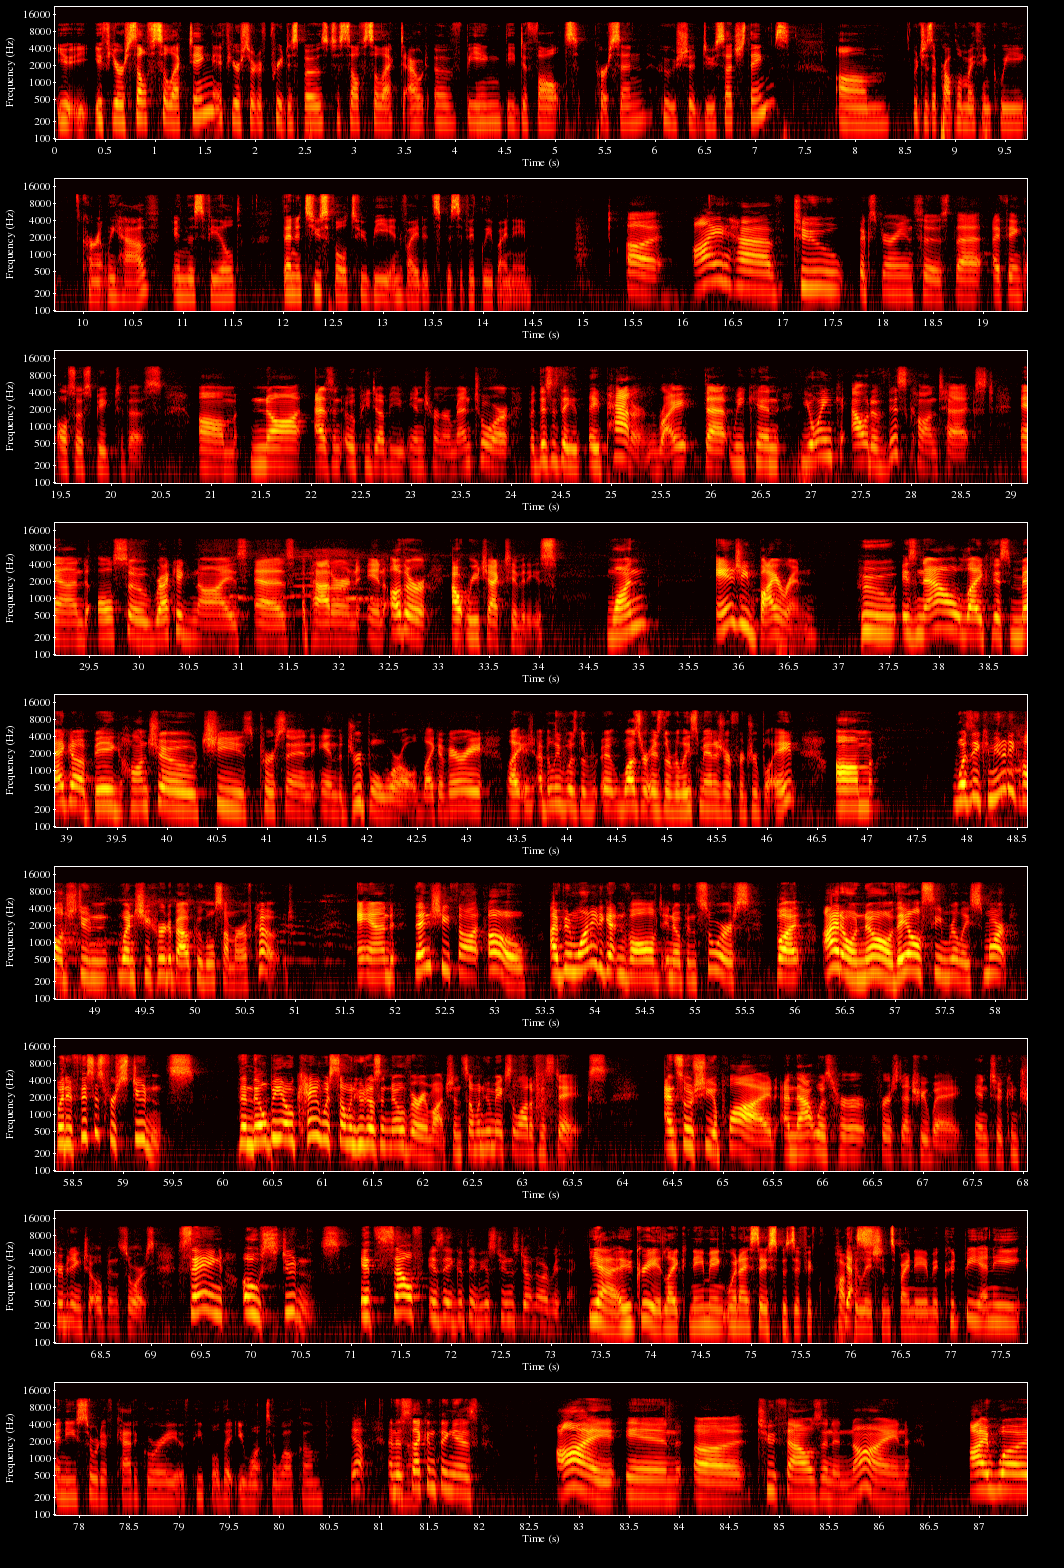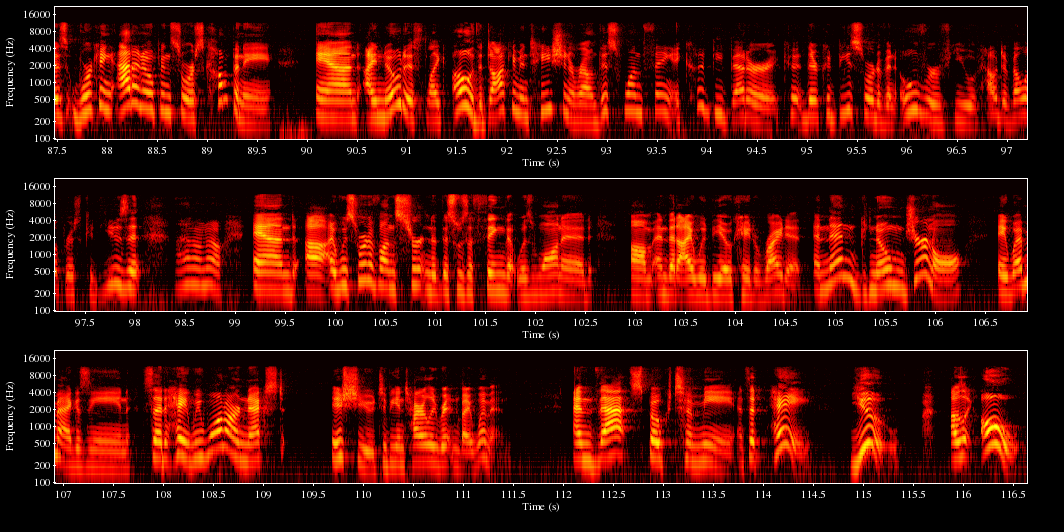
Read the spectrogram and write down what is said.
you if you're self-selecting, if you're sort of predisposed to self-select out of being the default person who should do such things, um, which is a problem I think we currently have in this field, then it's useful to be invited specifically by name. Uh, I have two experiences that I think also speak to this. Um, not as an OPW intern or mentor, but this is a, a pattern, right? That we can yoink out of this context and also recognize as a pattern in other outreach activities. One, Angie Byron who is now like this mega big honcho cheese person in the Drupal world, like a very like I believe was the was or is the release manager for Drupal 8, um, was a community college student when she heard about Google Summer of Code, and then she thought, oh, I've been wanting to get involved in open source, but I don't know, they all seem really smart. But if this is for students, then they'll be okay with someone who doesn't know very much and someone who makes a lot of mistakes. And so she applied, and that was her first entryway into contributing to open source. Saying, oh, students, itself is a good thing because students don't know everything. Yeah, I agree. Like naming, when I say specific populations yes. by name, it could be any, any sort of category of people that you want to welcome. Yeah, and the yeah. second thing is, I, in uh, 2009, I was working at an open source company and I noticed like, oh, the documentation around this one thing, it could be better. It could, there could be sort of an overview of how developers could use it. I don't know. And uh, I was sort of uncertain that this was a thing that was wanted um, and that I would be okay to write it. And then GNOME Journal, a web magazine, said, hey, we want our next issue to be entirely written by women. And that spoke to me and said, hey, you. I was like, oh,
